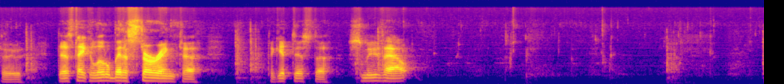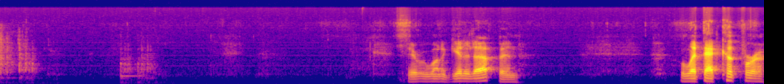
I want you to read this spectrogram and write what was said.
So it does take a little bit of stirring to, to get this to smooth out. There we want to get it up and we'll let that cook for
